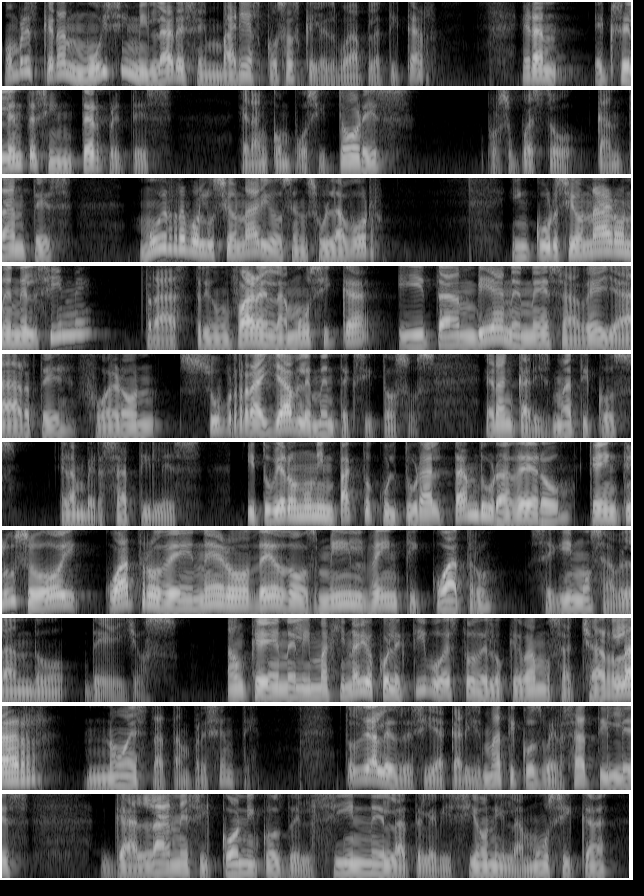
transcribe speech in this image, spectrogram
Hombres que eran muy similares en varias cosas que les voy a platicar. Eran excelentes intérpretes, eran compositores, por supuesto, cantantes, muy revolucionarios en su labor. Incursionaron en el cine tras triunfar en la música y también en esa bella arte fueron subrayablemente exitosos. Eran carismáticos, eran versátiles y tuvieron un impacto cultural tan duradero que incluso hoy, 4 de enero de 2024, seguimos hablando de ellos. Aunque en el imaginario colectivo esto de lo que vamos a charlar no está tan presente. Entonces ya les decía, carismáticos, versátiles, galanes icónicos del cine, la televisión y la música,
